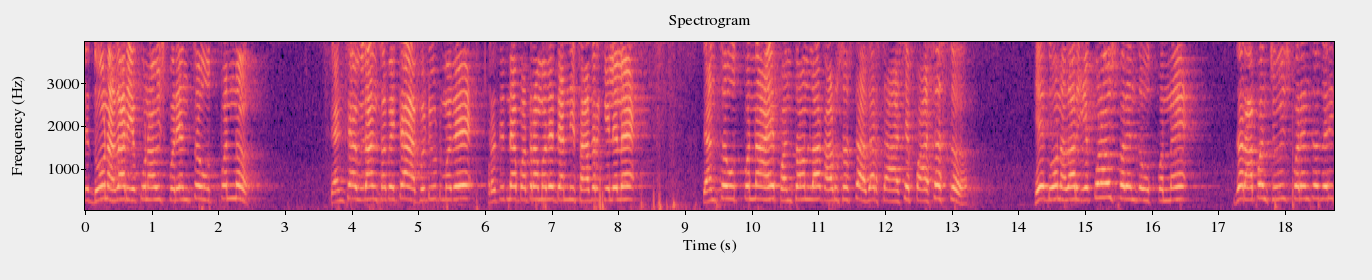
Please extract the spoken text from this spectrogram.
ते दोन हजार एकोणावीसपर्यंतचं उत्पन्न त्यांच्या विधानसभेच्या ॲफिड्यूटमध्ये प्रतिज्ञापत्रामध्ये त्यांनी सादर केलेलं आहे. त्यांचं उत्पन्न आहे पंचावन्न लाख अडुसष्ट हजार सहाशे पासष्ट. हे दोन हजार एकोणावीसपर्यंतचं उत्पन्न आहे. जर आपण चोवीसपर्यंत जरी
